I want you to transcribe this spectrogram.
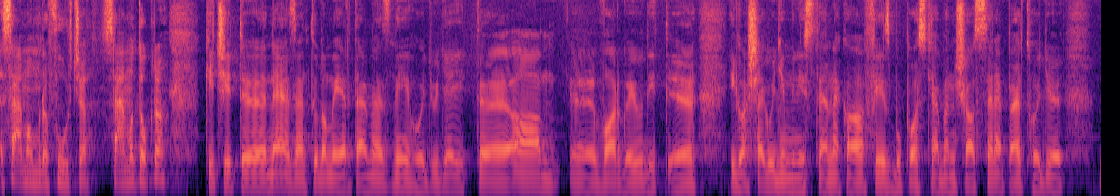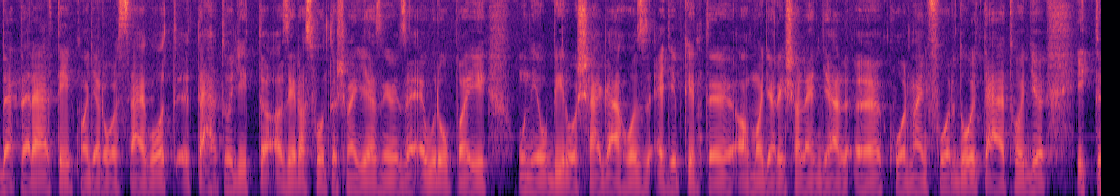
számomra furcsa. Számotokra? Kicsit nehezen tudom értelmezni, hogy ugye itt a Varga Judit igazságügyi miniszternek a Facebook posztjában is az szerepelt, hogy beperelték Magyarországot, tehát hogy itt azért az fontos megjegyezni, hogy az Európai Unió bíróságához egyébként a magyar és a lengyel kormány fordult, tehát hogy itt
